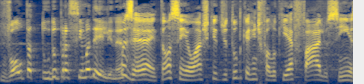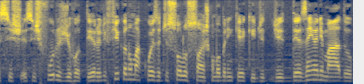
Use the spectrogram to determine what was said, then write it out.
volta tudo pra cima dele, né? Pois é, então assim, eu acho que de tudo que a gente falou que é falho, sim, esses, esses furos de roteiro, ele fica numa coisa de soluções, como eu brinquei aqui, de, de desenho animado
